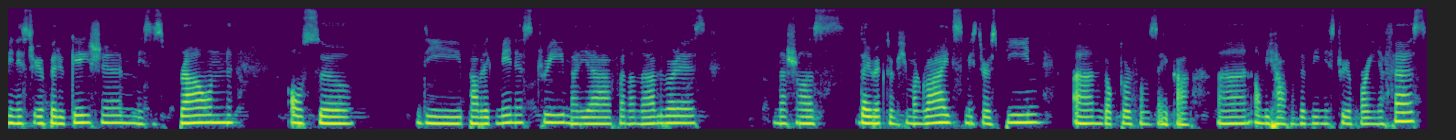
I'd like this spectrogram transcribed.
Ministry of Education, Mrs. Brown, also the Public Ministry, Maria Fernanda Alvarez, National Director of Human Rights, Mr. Spin, and Dr. Fonseca. And on behalf of the Ministry of Foreign Affairs,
